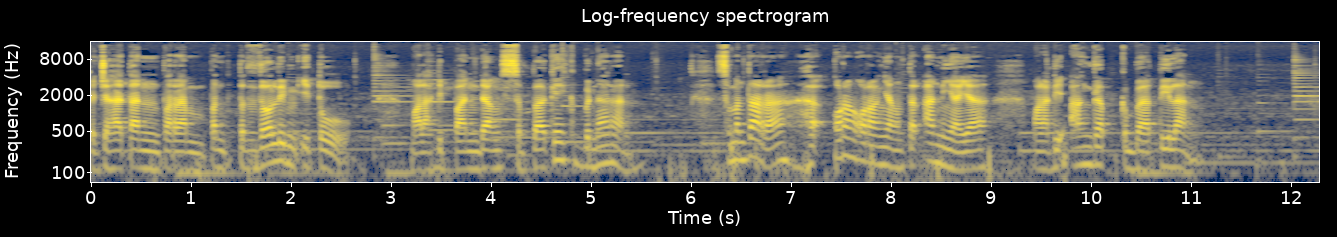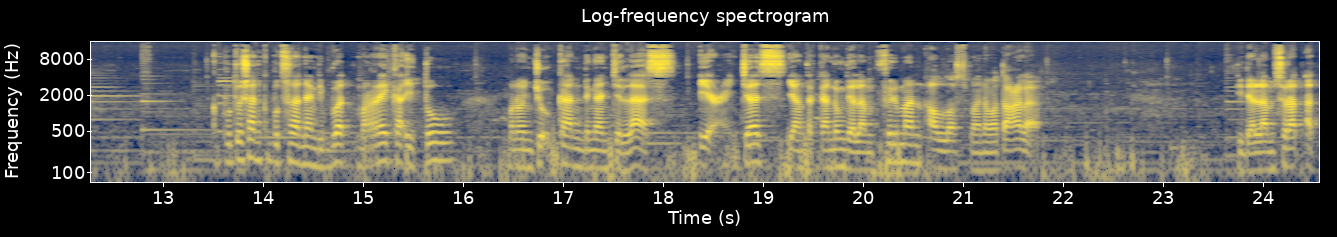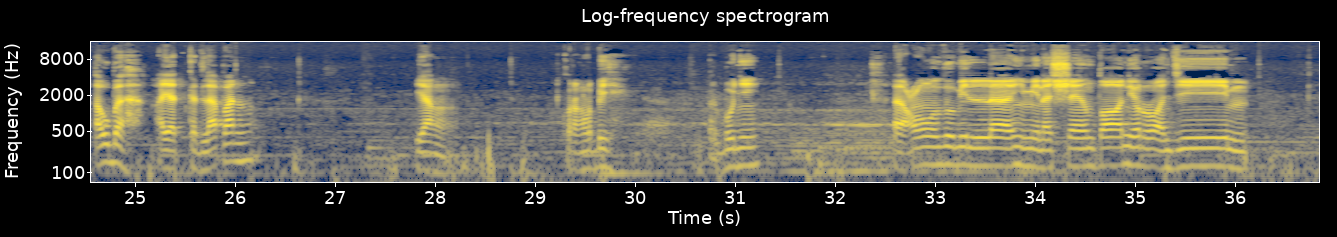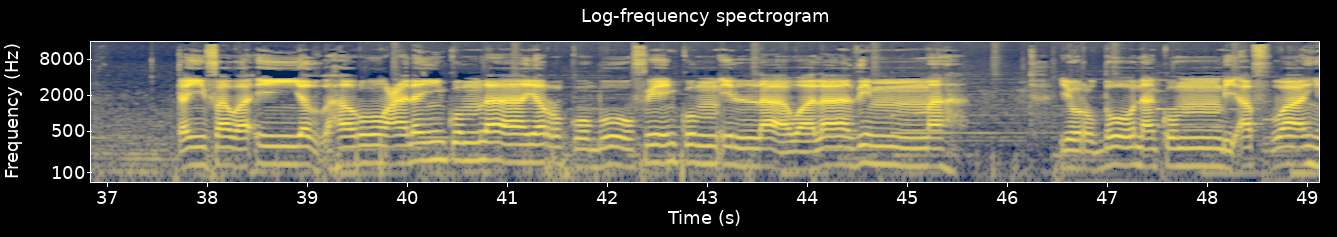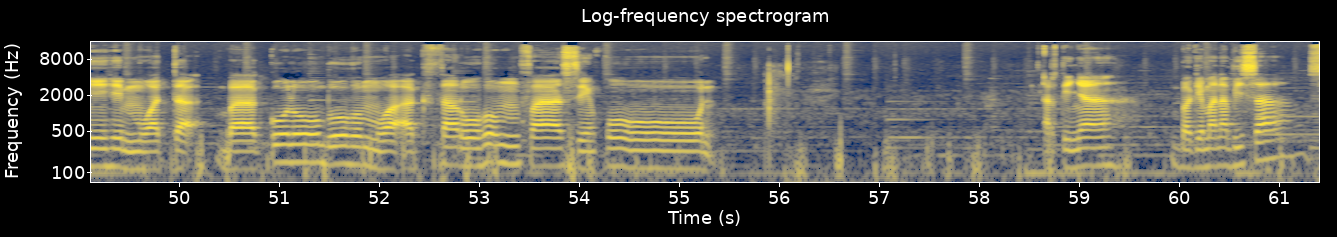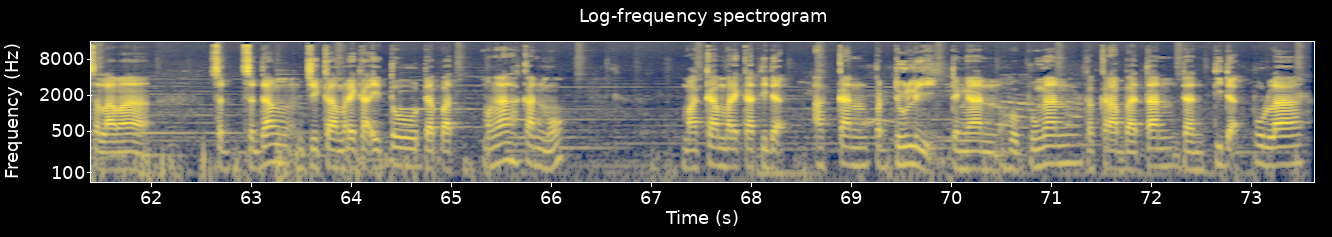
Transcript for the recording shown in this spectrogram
kejahatan para penzolim itu malah dipandang sebagai kebenaran Sementara hak orang-orang yang teraniaya malah dianggap kebatilan. Keputusan-keputusan yang dibuat mereka itu menunjukkan dengan jelas i'jaz yang terkandung dalam firman Allah Subhanahu wa taala. Di dalam surat At-Taubah ayat ke-8 yang kurang lebih berbunyi أعوذ بالله من الشيطان الرجيم. كيف وإن يظهروا عليكم لا يركبوا فيكم إلا ولا ذمة يرضونكم بأفواههم وتأبى قلوبهم وأكثرهم فاسقون. Artinya bagaimana bisa selama sedang jika mereka itu dapat mengalahkanmu, maka mereka tidak akan peduli dengan hubungan kekerabatan dan tidak pula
